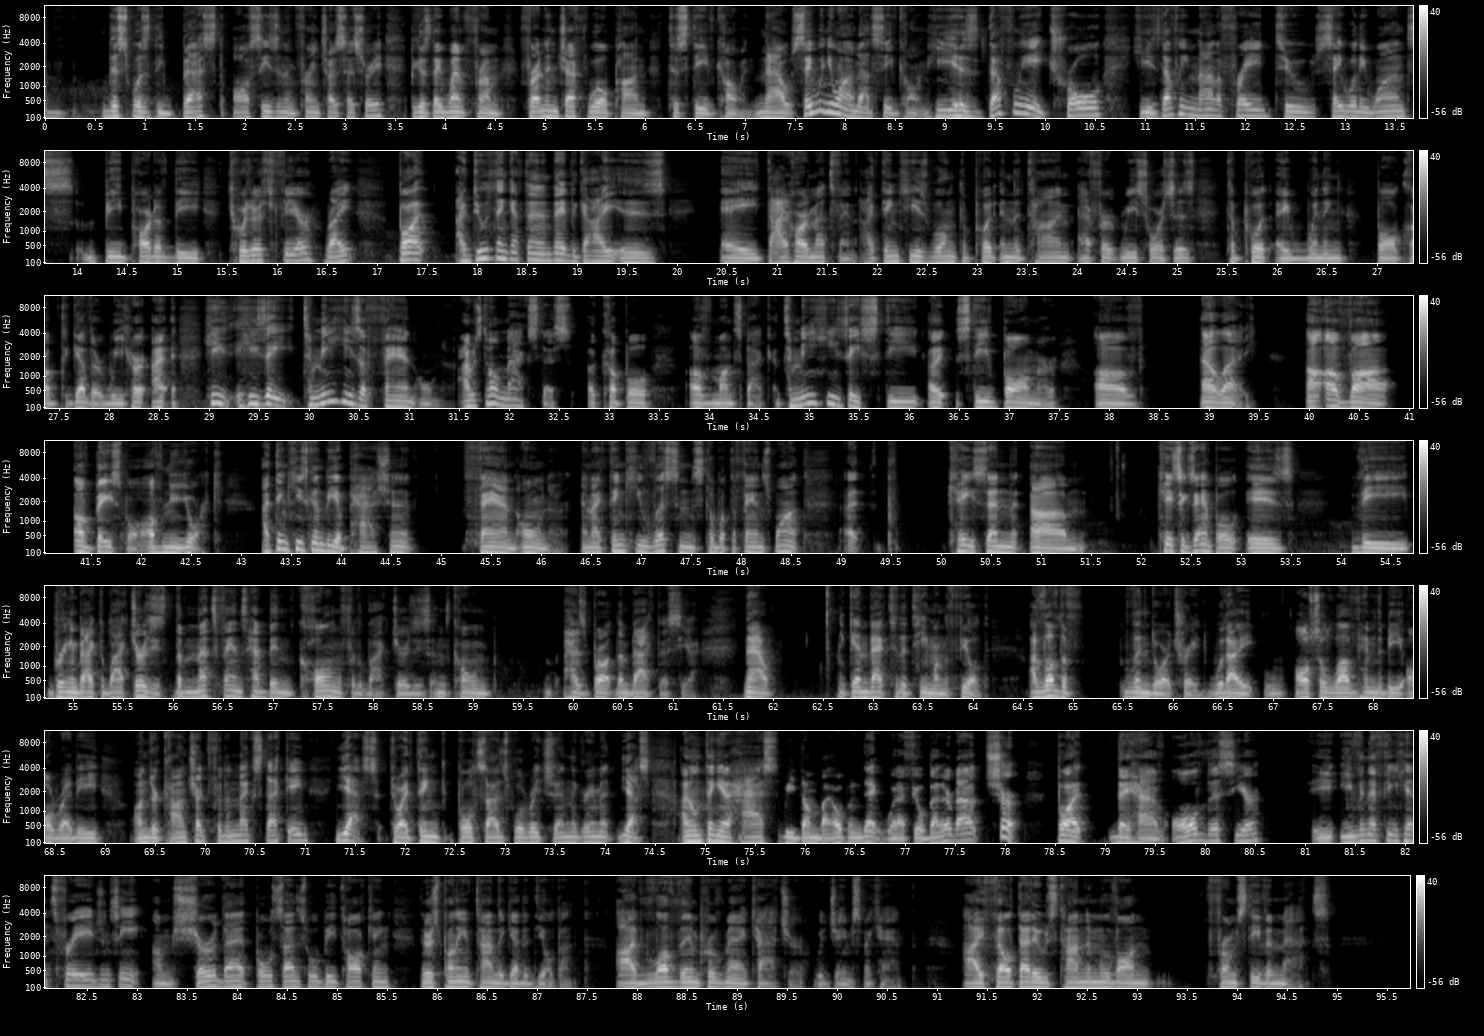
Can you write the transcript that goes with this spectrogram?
this was the best offseason in franchise history because they went from Fred and Jeff Wilpon to Steve Cohen. Now, say what you want about Steve Cohen. He is definitely a troll. He's definitely not afraid to say what he wants, be part of the Twitter sphere, right? But I do think at the end of the day, the guy is a diehard Mets fan. I think he's willing to put in the time, effort, resources to put a winning ball club together. We heard I he he's a to me he's a fan owner. I was telling Max this a couple of months back. To me, he's a Steve uh, Steve Ballmer of L.A. Uh, of uh, of baseball of New York. I think he's going to be a passionate fan owner, and I think he listens to what the fans want. Uh, case and um, case example is the bringing back the black jerseys. The Mets fans have been calling for the black jerseys, and Cohen has brought them back this year. Now, getting back to the team on the field, I love the Lindor trade. Would I also love him to be already under contract for the next decade? Yes. Do I think both sides will reach an agreement? Yes. I don't think it has to be done by opening day. Would I feel better about? It? Sure. But they have all this year even if he hits free agency, I'm sure that both sides will be talking. There's plenty of time to get a deal done. I love the improvement at catcher with James McCann. I felt that it was time to move on from Steven Matz.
